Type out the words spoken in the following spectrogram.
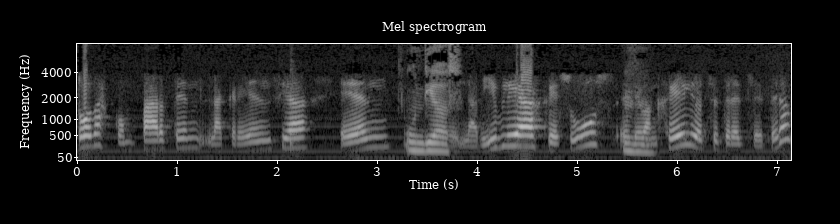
todas comparten la creencia en un Dios. la Biblia, Jesús, el Evangelio, etcétera, etcétera.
